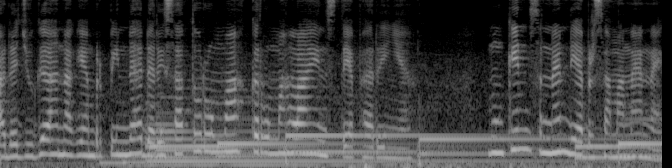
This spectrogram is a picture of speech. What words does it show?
Ada juga anak yang berpindah dari satu rumah ke rumah lain setiap harinya. Mungkin Senin dia bersama nenek,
